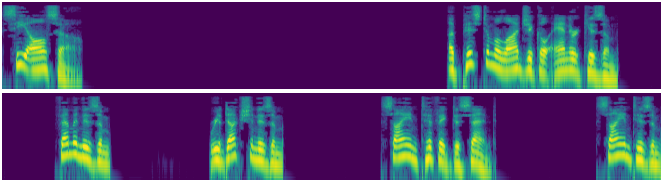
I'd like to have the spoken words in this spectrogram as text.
See also Epistemological anarchism Feminism Reductionism Scientific dissent. Scientism.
